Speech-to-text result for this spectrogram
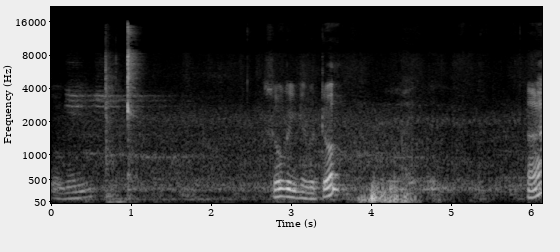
सो गई। सो गई क्या बेटो हाँ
